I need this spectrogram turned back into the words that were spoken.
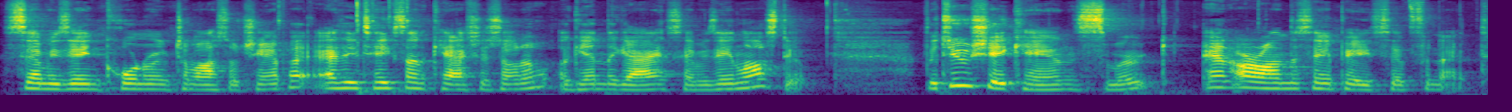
Sami Zayn cornering Tommaso Ciampa as he takes on Kassius Ohno, again the guy Sami Zayn lost to. The two shake hands, smirk, and are on the same page for tonight.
